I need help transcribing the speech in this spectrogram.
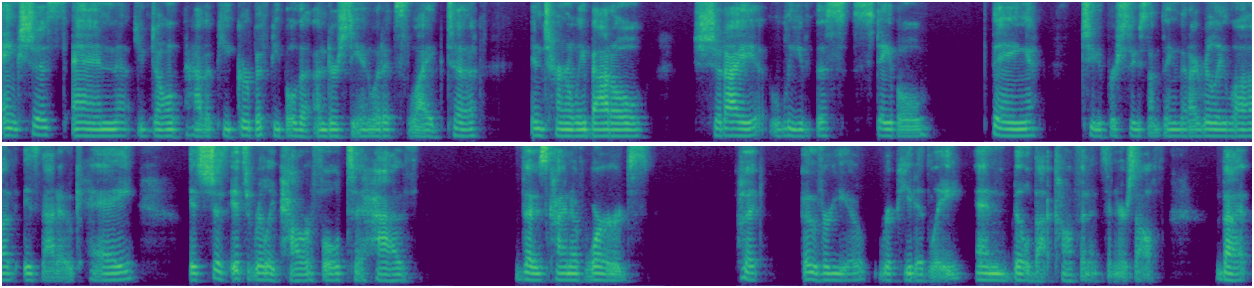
anxious, and you don't have a peak group of people that understand what it's like to internally battle should I leave this stable thing to pursue something that I really love? Is that okay? It's just, it's really powerful to have those kind of words put over you repeatedly and build that confidence in yourself. But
